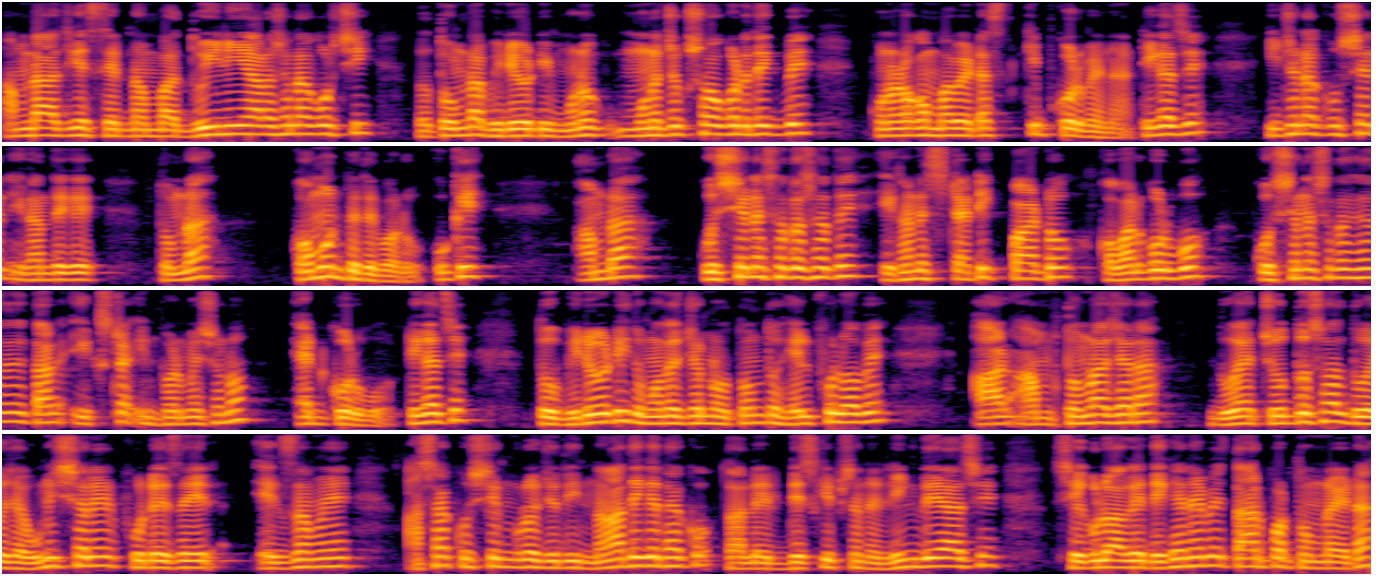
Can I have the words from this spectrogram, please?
আমরা আজকে সেট নাম্বার দুই নিয়ে আলোচনা করছি। তো তোমরা ভিডিওটি মনো- মনোযোগ সহকারে দেখবে কোনো রকমভাবে এটা স্কিপ করবে না, ঠিক আছে? কিছু না কোশ্চেন এখান থেকে তোমরা কমন পেতে পারো ওকে আমরা কোশ্চেনের সাথে সাথে এখানে স্ট্যাটিক পার্টও কভার করব। কোশ্চেনের সাথে সাথে তার এক্সট্রা ইনফরমেশনও অ্যাড করব, ঠিক আছে? তো ভিডিওটি তোমাদের জন্য অত্যন্ত হেল্পফুল হবে। আর তোমরা যারা দু হাজার চোদ্দ সাল দু হাজার উনিশ সালের এসের এক্সামে আসা কোশ্চেনগুলো যদি না দেখে থাকো, তাহলে ডিসক্রিপশানে লিঙ্ক দেওয়া আছে, সেগুলো আগে দেখে নেবে, তারপর তোমরা এটা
